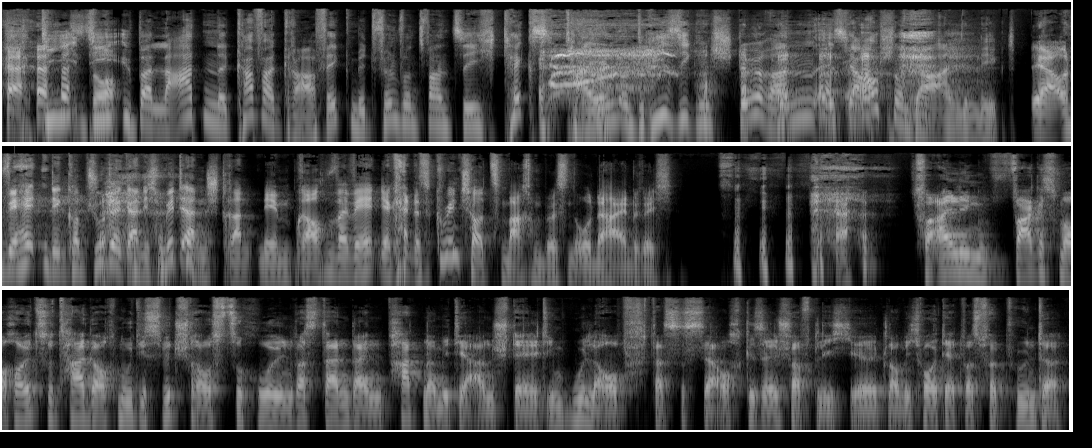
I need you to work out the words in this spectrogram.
die, so. die überladene Covergrafik mit 25 Textteilen und riesigen Störern ist ja auch schon da angelegt. Ja, und wir hätten den Computer gar nicht mit an den Strand nehmen brauchen, weil wir hätten ja keine Screenshots machen müssen ohne Heinrich. ja. Vor allen Dingen wage es mal heutzutage auch nur die Switch rauszuholen, was dann dein Partner mit dir anstellt im Urlaub. Das ist ja auch gesellschaftlich, äh, glaube ich, heute etwas verpönter.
